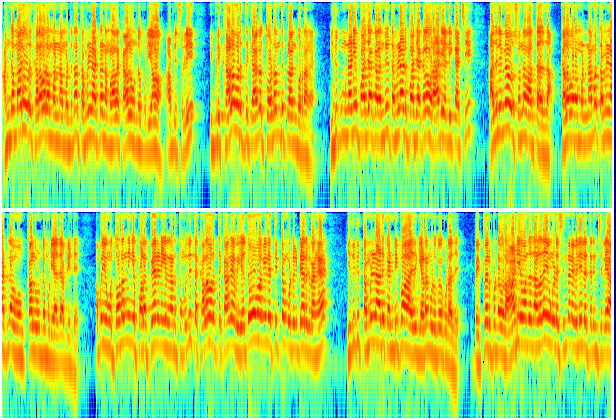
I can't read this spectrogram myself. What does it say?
அந்த மாதிரி ஒரு கலவரம் பண்ணால் மட்டும்தான் தமிழ்நாட்டில் நம்மளால கால உண்ட முடியும் அப்படின்னு சொல்லி இப்படி கலவரத்துக்காக தொடர்ந்து பிளான் போடுறாங்க. இதுக்கு முன்னாடியும் பாஜக வந்து தமிழ்நாடு பாஜக ஒரு ஆடியோ லீக் ஆச்சு. அதுலயுமே அவர் சொன்ன வார்த்தை அதுதான். கலவரம் பண்ணாம தமிழ்நாட்டில் கால் உண்ட முடியாது அப்படின்ட்டு. அப்போ இவங்க தொடர்ந்து இங்கே பல பேரணிகள் நடத்தும் போது இந்த கலவரத்துக்காக ஏதோ வகையில் திட்டம் போட்டுக்கிட்டே இருக்கிறாங்க. இதுக்கு தமிழ்நாடு கண்டிப்பாக இதுக்கு இடம் கொடுக்க கூடாது இப்போ இப்பேர்பட்ட ஒரு ஆடியோ வந்ததாலதான் இவங்களுடைய சிந்தனை வெளியில் தெரிஞ்சு இல்லையா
